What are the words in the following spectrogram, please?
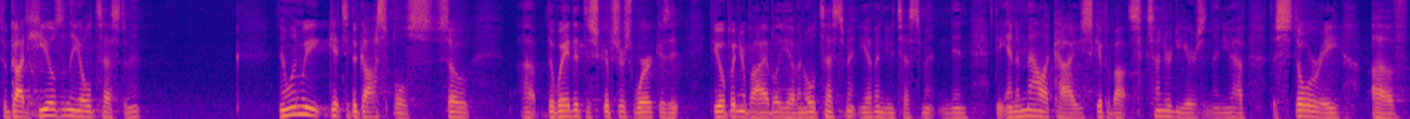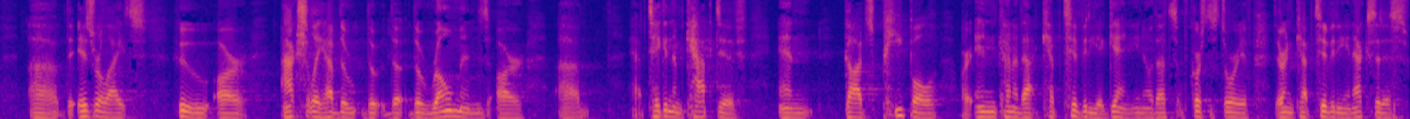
So God heals in the Old Testament. Then when we get to the Gospels, so uh, the way that the scriptures work is that if you open your Bible, you have an Old Testament, you have a New Testament, and then at the end of Malachi, you skip about 600 years, and then you have the story of uh, the Israelites who are actually have the, the, the, the Romans are um, have taken them captive, and God's people are in kind of that captivity again. You know, that's of course the story of they're in captivity in Exodus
